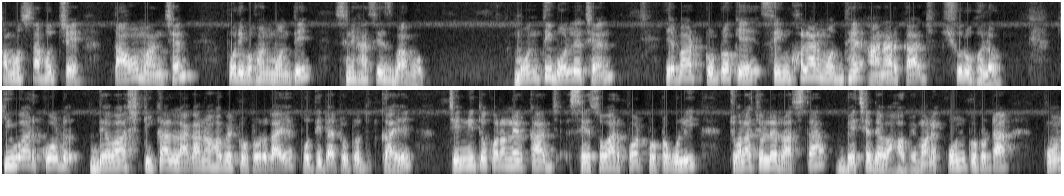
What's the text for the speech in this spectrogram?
সমস্যা হচ্ছে, তাও মানছেন পরিবহন মন্ত্রী। স্নেহাশিস বাবু। মন্ত্রী বলেছেন, এবার টোটোকে শৃঙ্খলার মধ্যে আনার কাজ শুরু হলো। কিউআর কোড দেওয়া স্টিকার লাগানো হবে টোটোর গায়ে, প্রতিটা টোটোর গায়ে। চিহ্নিতকরণের কাজ শেষ হওয়ার পর টোটোগুলি চলাচলের রাস্তা বেছে দেওয়া হবে। মানে কোন টোটোটা কোন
